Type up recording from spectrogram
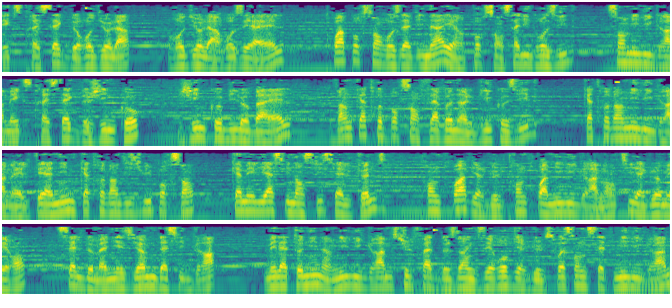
extrait sec de rhodiola, rhodiola roséael, 3% rosavina et 1% salidroside, 100 mg extrait sec de ginkgo, ginkgo biloba 24% flavonol glycoside, 80 mg L-théanine 98%, Camellia sinensis Elkens, 33,33 mg anti-agglomérant, sel de magnésium d'acide gras, mélatonine 1 mg sulfate de zinc 0,67 mg,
